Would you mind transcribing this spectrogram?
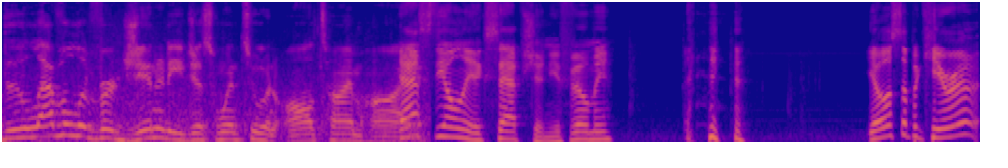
the level of virginity just went to an all-time high. That's the only exception. You feel me? Yo, what's up, Akira?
